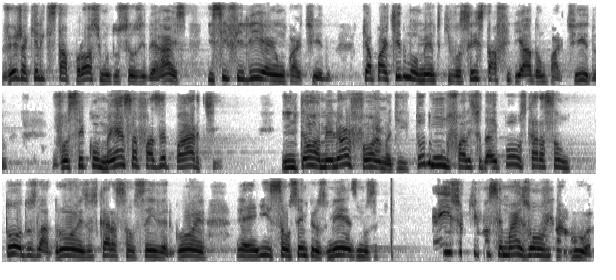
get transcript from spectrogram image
Veja aquele que está próximo dos seus ideais e se filie em um partido. Porque a partir do momento que você está afiliado a um partido, você começa a fazer parte. Então, a melhor forma de. Todo mundo fala isso daí, pô, os caras são todos ladrões, os caras são sem vergonha, é, e são sempre os mesmos. É isso que você mais ouve na rua.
